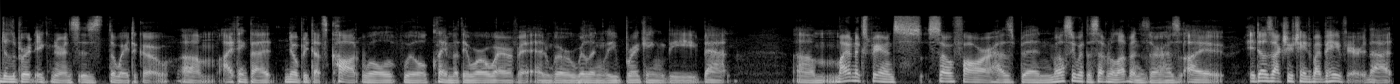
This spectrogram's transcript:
deliberate ignorance is the way to go. Um, I think that nobody that's caught will will claim that they were aware of it and were willingly breaking the ban. Um, my own experience so far has been mostly with the 7-Elevens. There has I it does actually change my behavior that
